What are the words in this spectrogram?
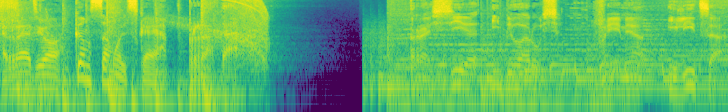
Радио «Комсомольская правда». Россия и Беларусь. Время и лица.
